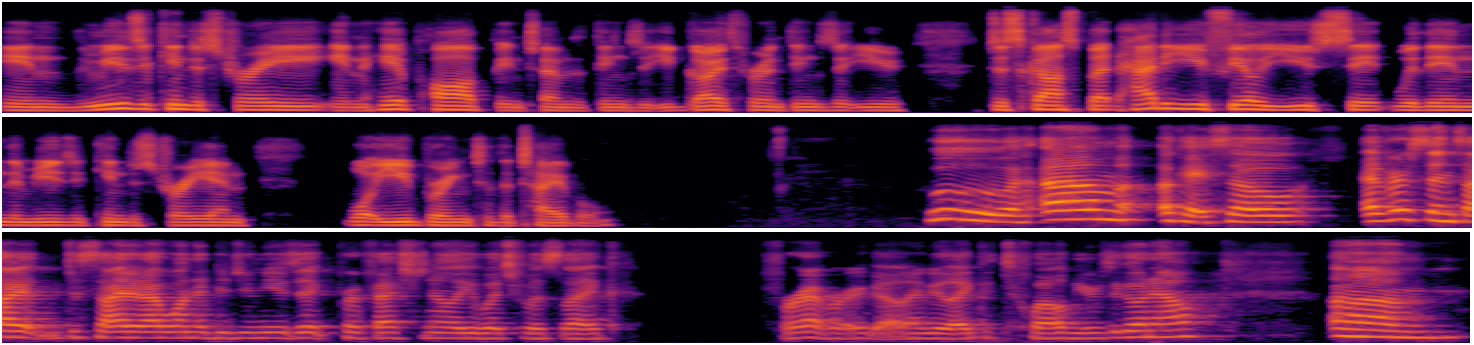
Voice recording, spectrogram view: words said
in the music industry, in hip hop, in terms of things that you go through and things that you discuss. But how do you feel you sit within the music industry and what you bring to the table? Ooh, um, okay. So ever since I decided I wanted to do music professionally, which was like forever ago, maybe like 12 years ago now. Um,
